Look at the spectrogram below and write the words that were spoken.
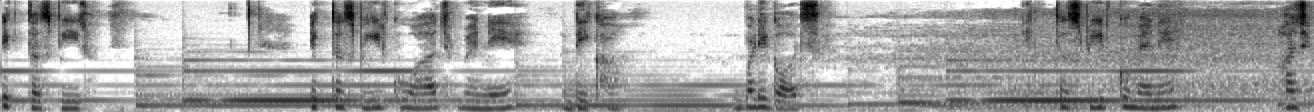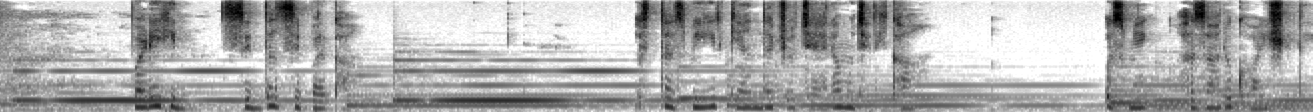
ایک تصویر ایک تصویر کو آج میں نے دیکھا۔ بڑے غور سے ایک تصویر کو میں نے آج بڑے ہی شدت سے پرکھا۔ اس تصویر کے اندر جو چہرہ مجھے دکھا، اس میں ہزاروں خواہشیں تھیں۔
